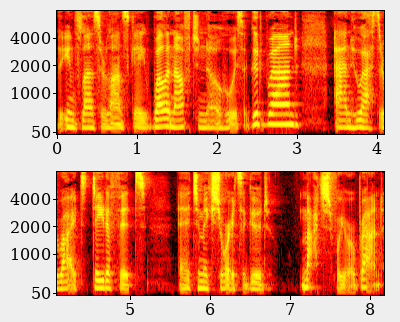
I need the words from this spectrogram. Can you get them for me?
the influencer landscape well enough to know who is a good brand and who has the right data fit uh, to make sure it's a good match for your brand.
